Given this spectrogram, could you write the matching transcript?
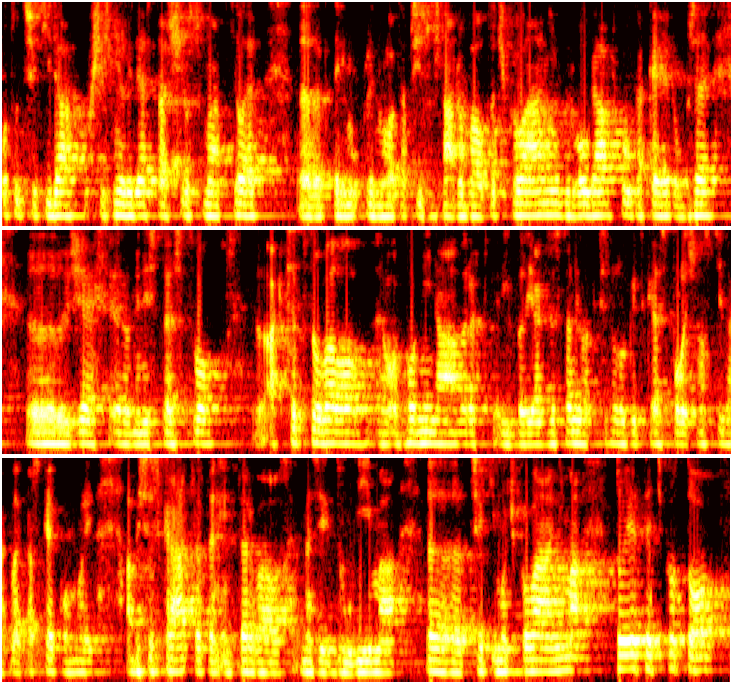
o tu třetí dávku všichni lidé starší 18 let, kterým uplynula ta příslušná doba otočkování. Druhou dávkou také je dobře, že ministerstvo akceptovalo odborný návrh, který byl jak ze strany vakcinologické společnosti, tak lékařské komory, aby se zkrátil ten interval mezi druhým a třetím očkováním. A to je teď to,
